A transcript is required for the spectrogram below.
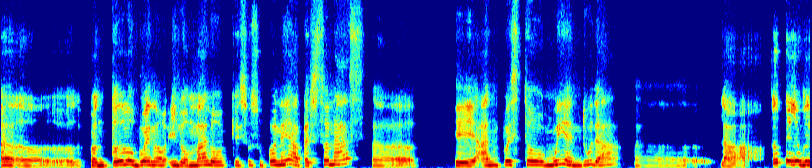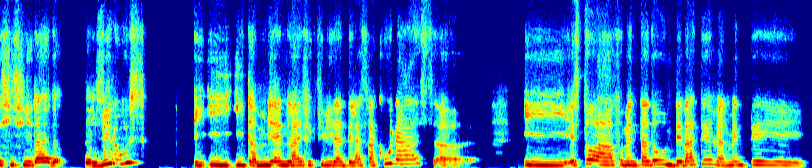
uh, con todo lo bueno y lo malo que eso supone a personas que han puesto muy en duda la, la peligrosidad del virus y, también la efectividad de las vacunas. Y esto ha fomentado un debate realmente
